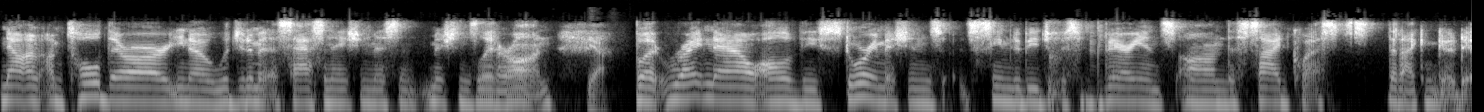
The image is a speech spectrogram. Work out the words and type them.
Now I'm, I'm told there are you know legitimate assassination mission, missions later on. Yeah. But right now, all of these story missions seem to be just variants on the side quests that I can go do.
